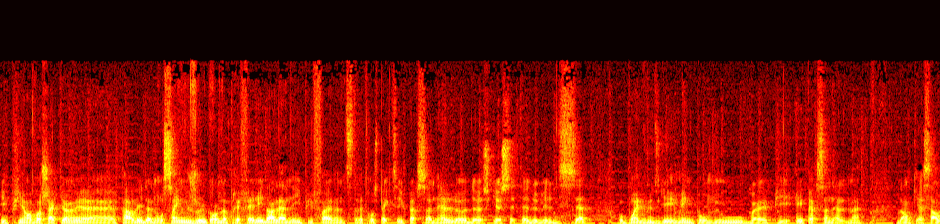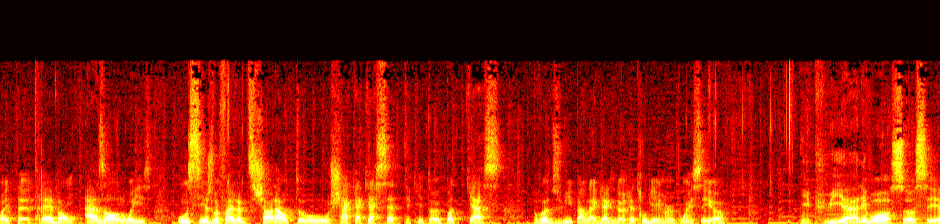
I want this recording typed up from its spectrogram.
Et puis, on va chacun euh, parler de nos cinq jeux qu'on a préférés dans l'année, puis faire une petite rétrospective personnelle de ce que c'était 2017 au point de vue du gaming pour nous ben, puis, et personnellement. Donc, euh, ça va être euh, très bon, as always. Aussi, je veux faire un petit shout-out au Chac à cassette, qui est un podcast produit par la gang de retrogamer.ca. Et puis, euh, allez voir ça. C'est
